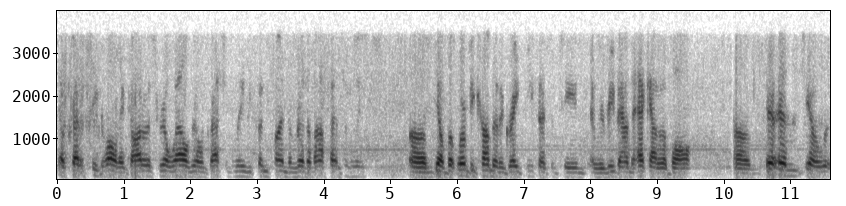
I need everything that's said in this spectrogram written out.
you know, credit Seton Hall, they guarded us real well, real aggressively. We couldn't find the rhythm offensively, um, you know, but we're becoming a great defensive team, and we rebound the heck out of the ball. Um, and, and you know,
